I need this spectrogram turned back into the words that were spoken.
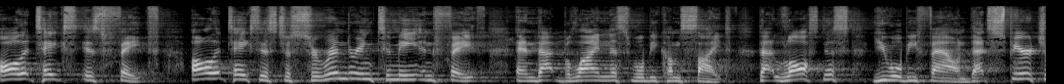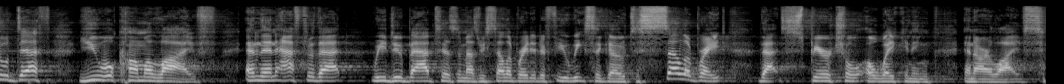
All it takes is faith. All it takes is to surrendering to me in faith, and that blindness will become sight. That lostness, you will be found. That spiritual death, you will come alive. And then after that, we do baptism as we celebrated a few weeks ago to celebrate that spiritual awakening in our lives.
